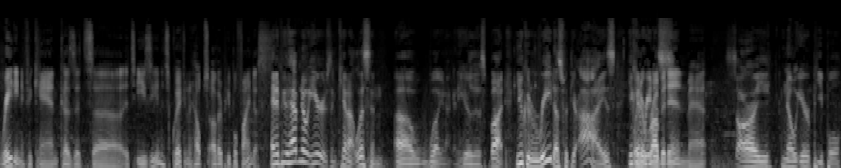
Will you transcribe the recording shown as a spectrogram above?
rating if you can, because it's uh, it's easy and it's quick and it helps other people find us. And if you have no ears and cannot listen, uh, well, you're not going to hear this, but you can read us with your eyes. You Way can to read rub us- it in, Matt. Sorry, no ear people.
